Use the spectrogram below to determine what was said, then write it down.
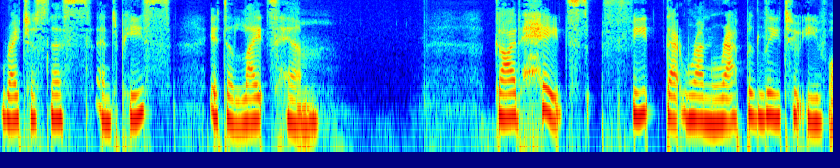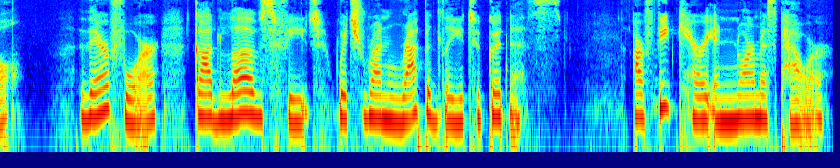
righteousness, and peace, it delights Him. God hates feet that run rapidly to evil. Therefore, God loves feet which run rapidly to goodness. Our feet carry enormous power.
